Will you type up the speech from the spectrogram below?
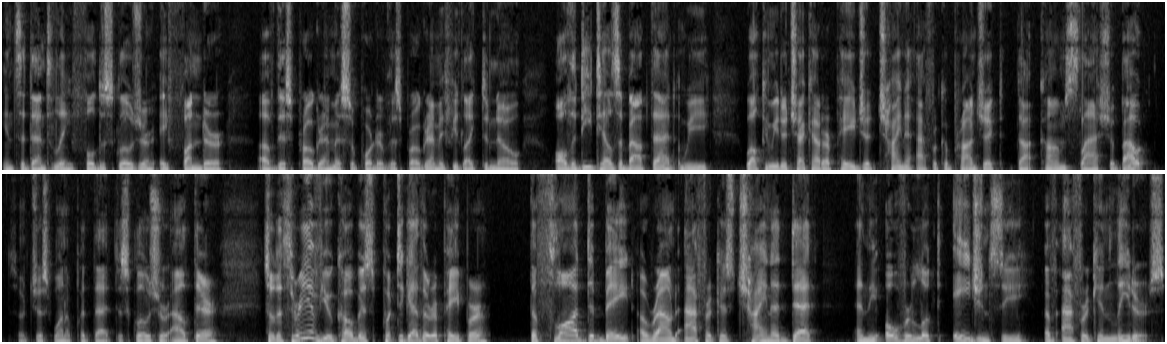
Incidentally, full disclosure, a funder of this program, a supporter of this program. If you'd like to know all the details about that, we welcome you to check out our page at chinaafricaproject.com slash about. So just want to put that disclosure out there. So the three of you, Cobus, put together a paper, The Flawed Debate Around Africa's China Debt and the Overlooked Agency of African Leaders.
